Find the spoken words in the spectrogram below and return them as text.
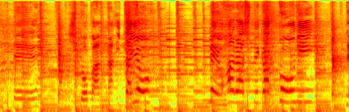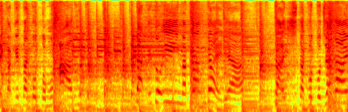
ことがあって一晩泣いたよ。目を晴らして学校に出かけたこともある。だけど今考えりゃ大したことじゃない。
